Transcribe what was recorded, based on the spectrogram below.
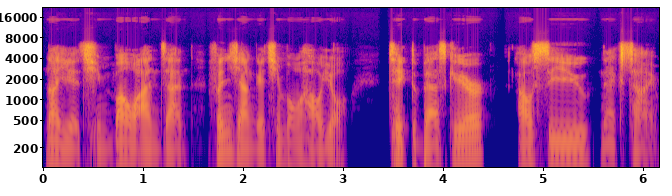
那也请帮我按赞、分享给亲朋好友。Take the best care. I'll see you next time.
